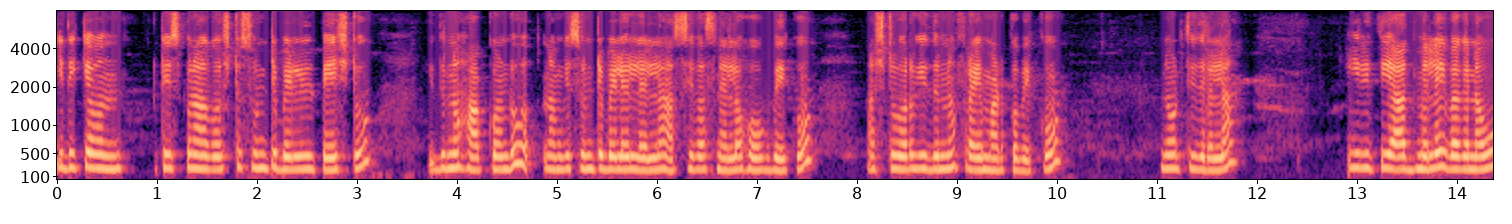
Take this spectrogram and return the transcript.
ಇದಕ್ಕೆ ಒಂದು ಟೀ ಸ್ಪೂನ್ ಆಗೋಷ್ಟು ಶುಂಠಿ ಬೆಳ್ಳುಳ್ಳಿ ಪೇಸ್ಟು ಇದನ್ನು ಹಾಕ್ಕೊಂಡು ನಮಗೆ ಶುಂಠಿ ಬೆಳ್ಳುಳ್ಳೆಲ್ಲ ಹಸಿ ವಾಸನೆಲ್ಲ ಹೋಗಬೇಕು. ಅಷ್ಟರವರೆಗೂ ಇದನ್ನು ಫ್ರೈ ಮಾಡ್ಕೋಬೇಕು. ನೋಡ್ತಿದ್ರಲ್ಲ ಈ ರೀತಿ ಆದಮೇಲೆ ಇವಾಗ ನಾವು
